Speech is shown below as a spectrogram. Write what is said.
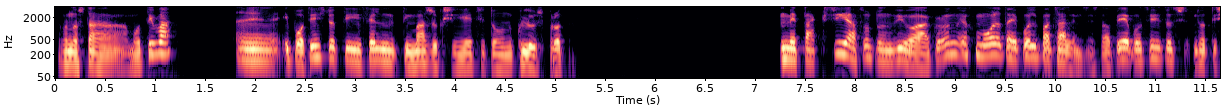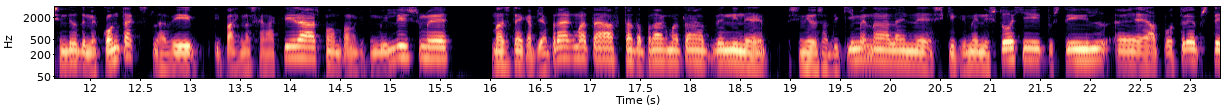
γνωστά μοτίβα, ε, υποτίθεται ότι θέλουν τη μάζοξη έτσι, των κλους πρώτα. Μεταξύ αυτών των δύο άκρων έχουμε όλα τα υπόλοιπα challenges, τα οποία υποτίθεται ότι συνδέονται με contacts, δηλαδή υπάρχει ένας χαρακτήρας, πάμε, πάμε και του μιλήσουμε, μας ζητάει κάποια πράγματα. Αυτά τα πράγματα δεν είναι συνήθως αντικείμενα, αλλά είναι συγκεκριμένοι στόχοι του στυλ. Ε, αποτρέψτε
